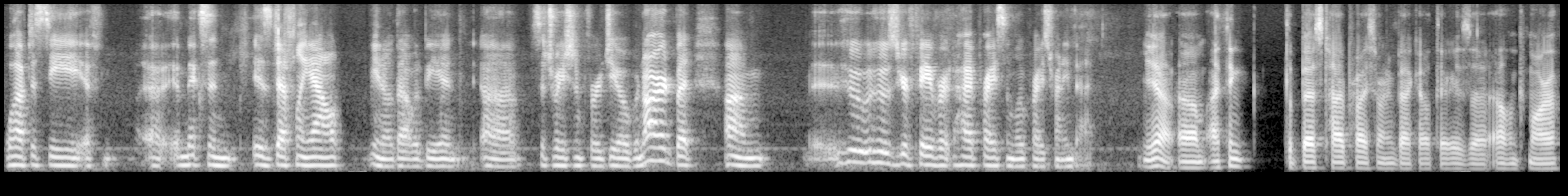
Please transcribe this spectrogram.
we'll have to see if uh, Mixon is definitely out. You know that would be a uh, situation for Gio Bernard. But um, who who's your favorite high price and low price running back? Yeah, um, I think the best high price running back out there is uh, Alvin Kamara.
